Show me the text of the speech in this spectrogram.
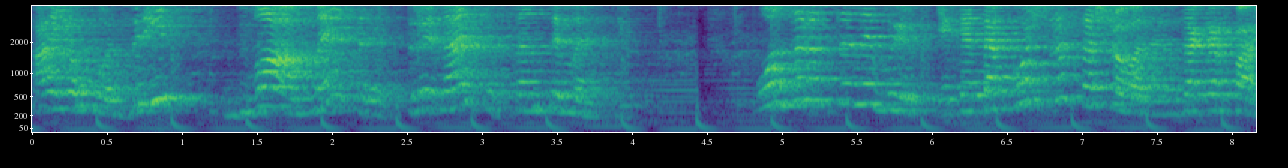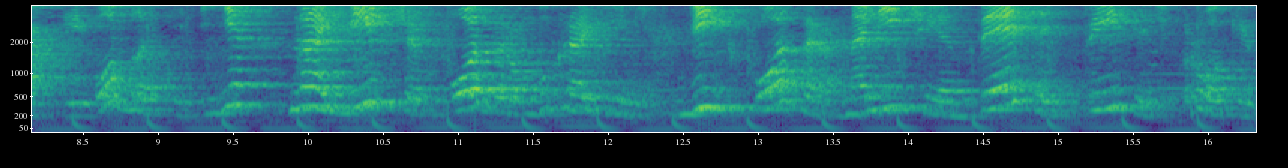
а його зріст 2 метри 13 сантиметрів. Озеро Синевир, яке також розташоване в Закарпатській області, є найбільшим озером в Україні. Вік озера налічує 10 тисяч років.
